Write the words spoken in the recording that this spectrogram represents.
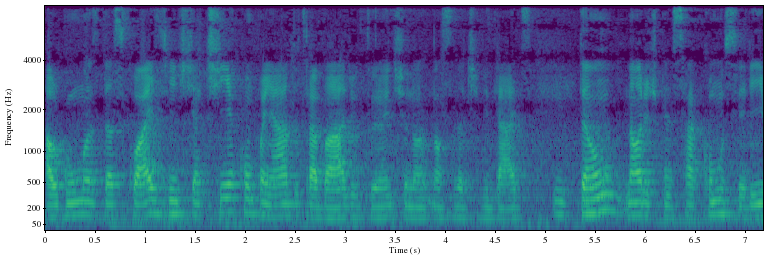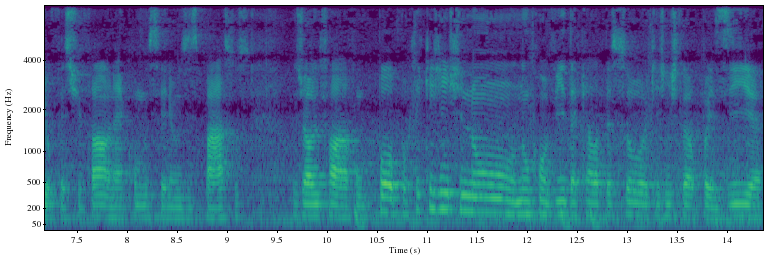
Algumas das quais a gente já tinha acompanhado o trabalho durante no nossas atividades. Então, na hora de pensar como seria o festival, né, como seriam os espaços, os jovens falavam, pô, por que, que a gente não, não convida aquela pessoa que a gente leu a poesia,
